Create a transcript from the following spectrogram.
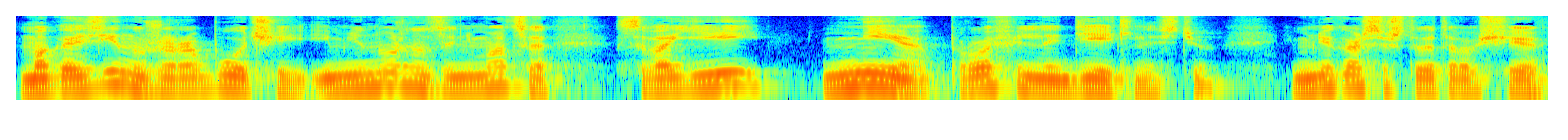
магазин уже рабочий, им не нужно заниматься своей не профильной деятельностью. И мне кажется, что это вообще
